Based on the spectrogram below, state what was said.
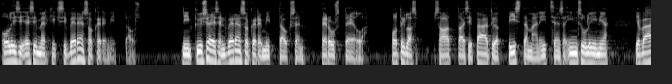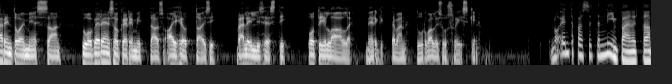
olisi esimerkiksi verensokerimittaus, niin kyseisen verensokerimittauksen perusteella potilas saattaisi päätyä pistämään itsensä insuliinia ja väärin toimiessaan tuo verensokerimittaus aiheuttaisi välillisesti potilaalle merkittävän turvallisuusriskin. No entäpä sitten niin päin, että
